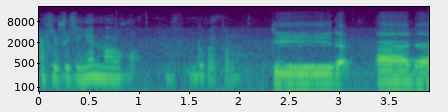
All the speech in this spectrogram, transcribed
aktivitinya nol kok. Aduh gatel. tidak ada.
